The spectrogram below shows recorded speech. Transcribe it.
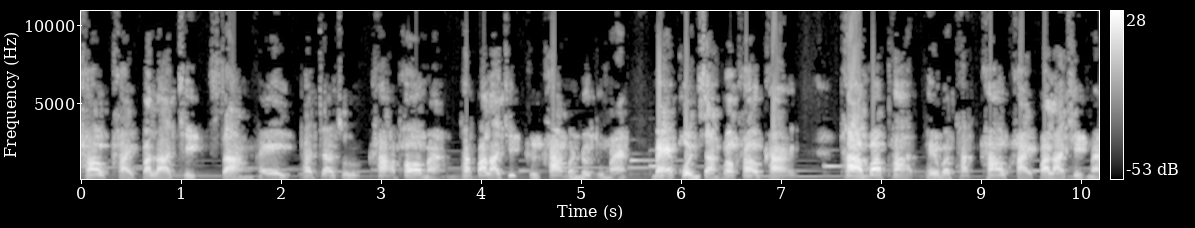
เข้าข่ายปราชิกสั่งให้พระเจ้าสุฆ่าพ่อมาถ้าปราชิกคือฆ่ามนุษย์ถูกไหมแม้คนสั่งก็เข้าข่าย ถามว่าพระเทวทัตเข้าข่ายปราชิกไหม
